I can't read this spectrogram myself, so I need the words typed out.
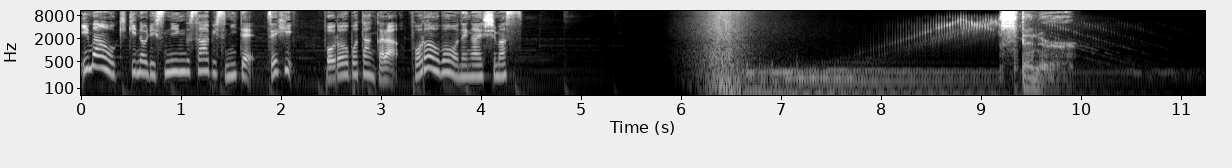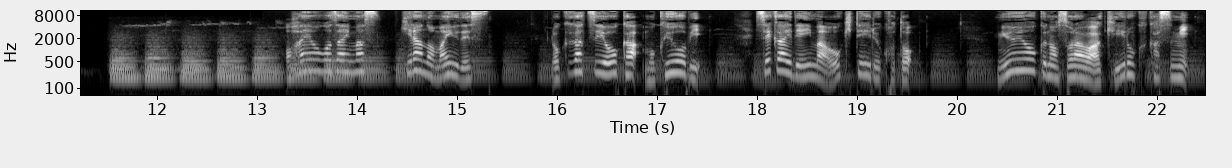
今お聞きのリスニングサービスにてぜひフォローボタンからフォローをお願いします。おはようございます。平野真由です。6月8日木曜日。世界で今起きていること。ニューヨークの空は黄色く霞。み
